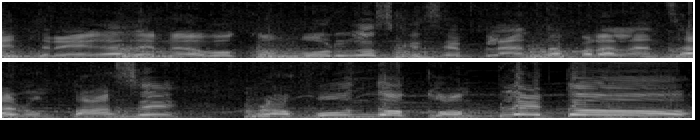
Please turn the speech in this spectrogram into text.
Entrega de nuevo con Burgos que se planta para lanzar un pase profundo, completo.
